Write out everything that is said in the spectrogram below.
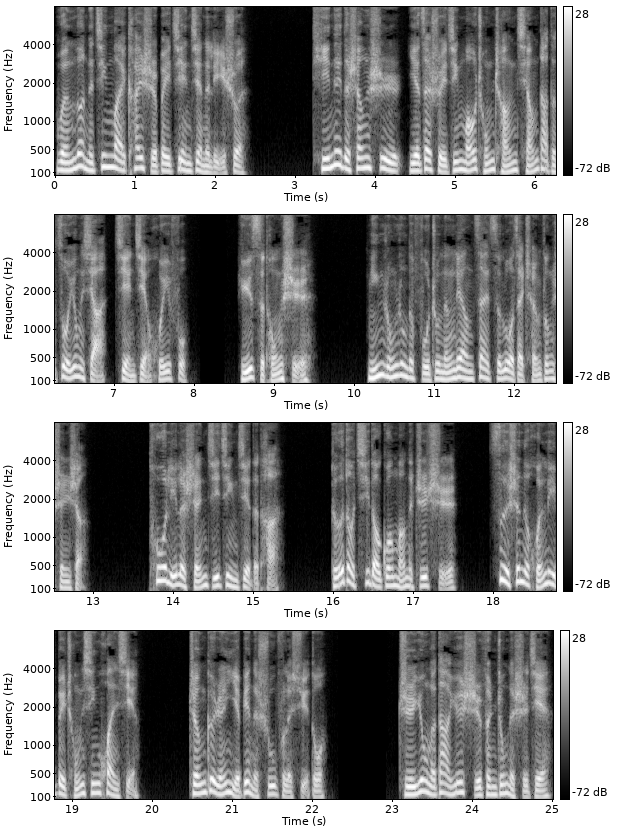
紊乱的经脉开始被渐渐的理顺，体内的伤势也在水晶毛虫肠强大的作用下渐渐恢复。与此同时，宁荣荣的辅助能量再次落在陈峰身上，脱离了神级境界的他。得到七道光芒的支持，自身的魂力被重新唤醒，整个人也变得舒服了许多。只用了大约十分钟的时间，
